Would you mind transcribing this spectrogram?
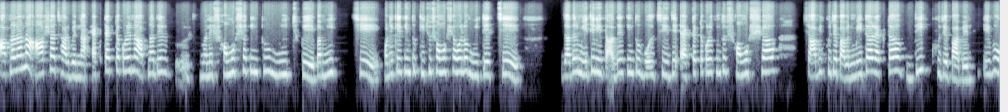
আপনারা না আশা ছাড়বেন না। একটা একটা করে না আপনাদের মানে সমস্যা কিন্তু মিটবে বা মিটছে। অনেকের কিন্তু কিছু সমস্যা হলো মিটেছে। যাদের মেটেনি তাদের কিন্তু বলছি যে একটা একটা করে কিন্তু সমস্যা চাবি খুঁজে পাবেন, মেটার একটা দিক খুঁজে পাবেন এবং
